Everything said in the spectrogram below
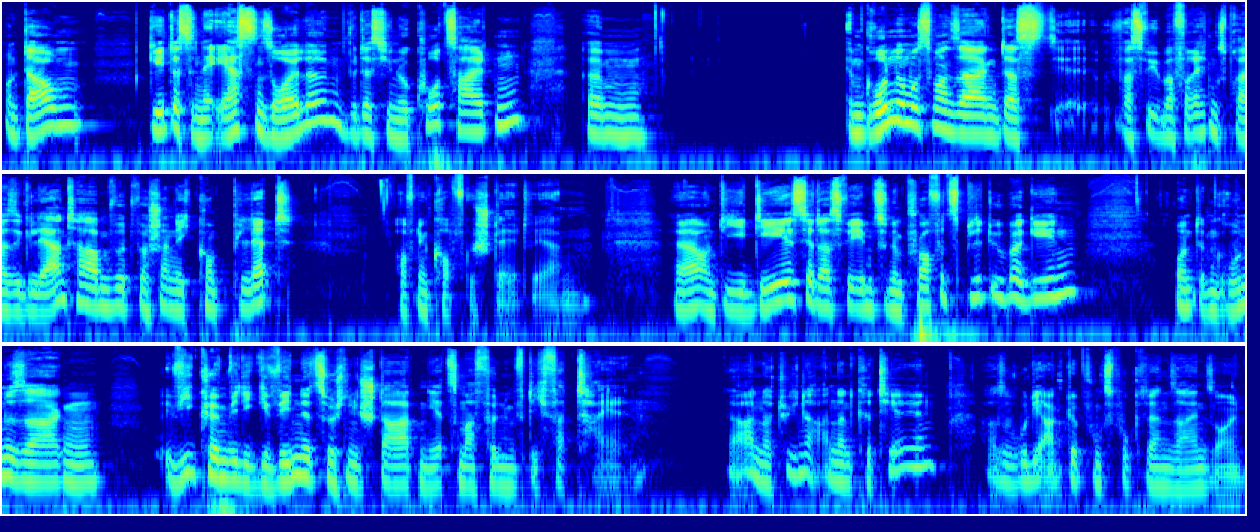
Und darum geht es in der ersten Säule, wird das hier nur kurz halten. Ähm, Im Grunde muss man sagen, dass was wir über Verrechnungspreise gelernt haben, wird wahrscheinlich komplett auf den Kopf gestellt werden. Ja, und die Idee ist ja, dass wir eben zu einem Profit Split übergehen und im Grunde sagen, wie können wir die Gewinne zwischen den Staaten jetzt mal vernünftig verteilen. Ja, natürlich nach anderen Kriterien, also wo die Anknüpfungspunkte dann sein sollen.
